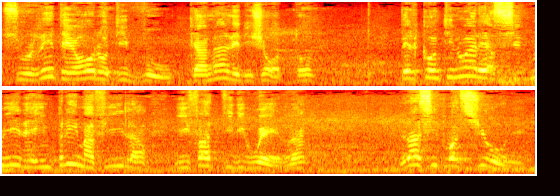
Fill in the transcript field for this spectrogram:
su Rete Oro TV, canale 18, per continuare a seguire in prima fila i fatti di guerra la situazione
